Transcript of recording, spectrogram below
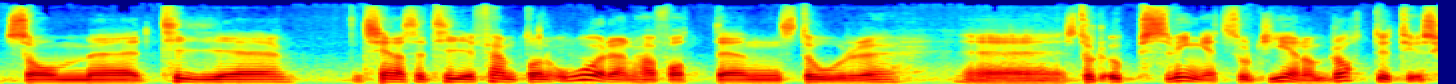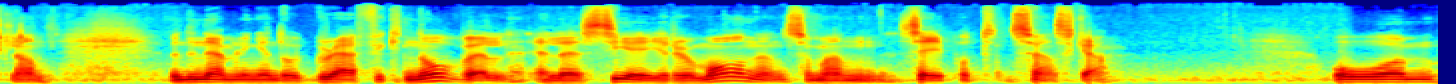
som eh, tio de senaste 10-15 åren har fått en stor, eh, stort uppsving, ett stort genombrott i Tyskland. Det är nämligen då graphic novel, eller serieromanen som man säger på svenska. Och mm,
